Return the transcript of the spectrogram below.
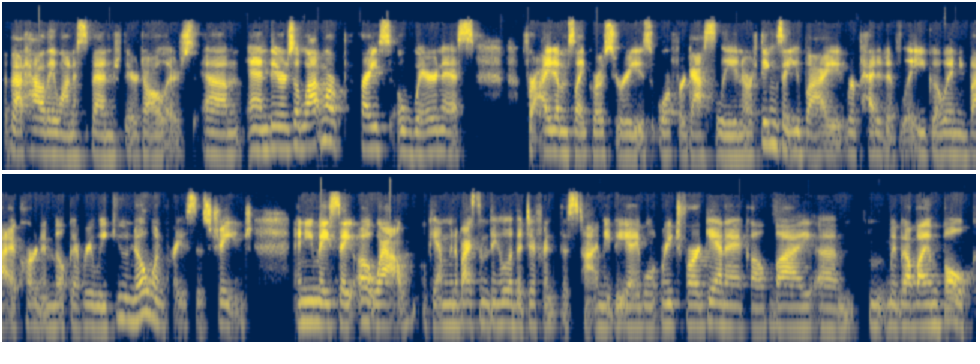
about how they want to spend their dollars. Um, and there's a lot more price awareness for items like groceries or for gasoline or things that you buy repetitively. You go in, you buy a carton of milk every week, you know when prices change. And you may say, oh, wow, okay, I'm going to buy something a little bit different this time. Maybe I won't reach for organic. I'll buy, um, maybe I'll buy in bulk,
